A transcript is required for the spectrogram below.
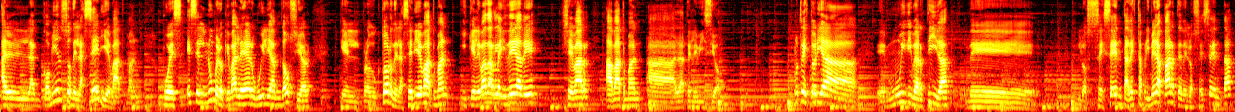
al comienzo de la serie Batman pues es el número que va a leer William Dozier, el productor de la serie Batman, y que le va a dar la idea de llevar a Batman a la televisión. Otra historia eh, muy divertida de los 60, de esta primera parte de los 60,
